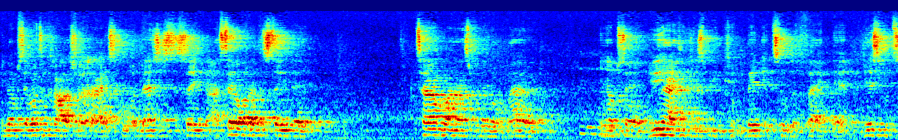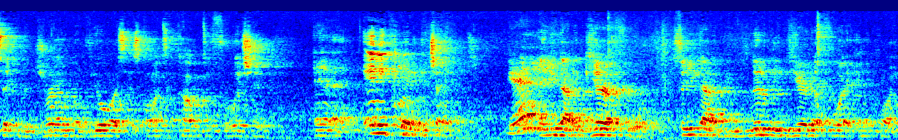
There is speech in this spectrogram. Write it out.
what I'm saying? Went to college straight out of high school, and that's just to say that I say all that to say that timelines really don't matter. You know what I'm saying? You have to just be committed to the fact that this particular dream of yours is going to come to fruition, and at any point it can change. Yeah. And you gotta gear up for it. So you gotta be literally geared up for it at any point.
